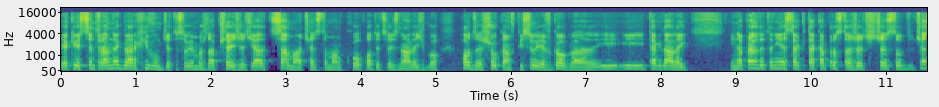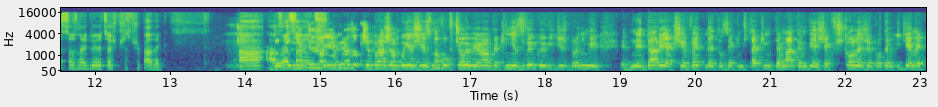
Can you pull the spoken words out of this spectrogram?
jakiegoś centralnego archiwum, gdzie to sobie można przejrzeć. Ja sama często mam kłopoty coś znaleźć, bo chodzę, szukam, wpisuję w Google i, i tak dalej. I naprawdę to nie jest tak, taka prosta rzecz. Często, często znajduję coś przez przypadek. A, a wracając... Martyno, ja bardzo przepraszam, bo ja się znowu wciąłem, ja mam taki niezwykły, widzisz Bronimir, dary jak się wetnę, to z jakimś takim tematem, wiesz, jak w szkole, że potem idziemy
